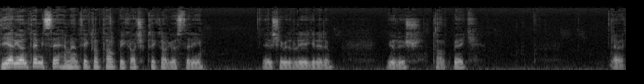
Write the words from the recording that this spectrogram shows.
Diğer yöntem ise hemen tekrar Talkback'i açıp tekrar göstereyim. Erişebilirliğe girelim. Görüş, Talkback. Evet.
